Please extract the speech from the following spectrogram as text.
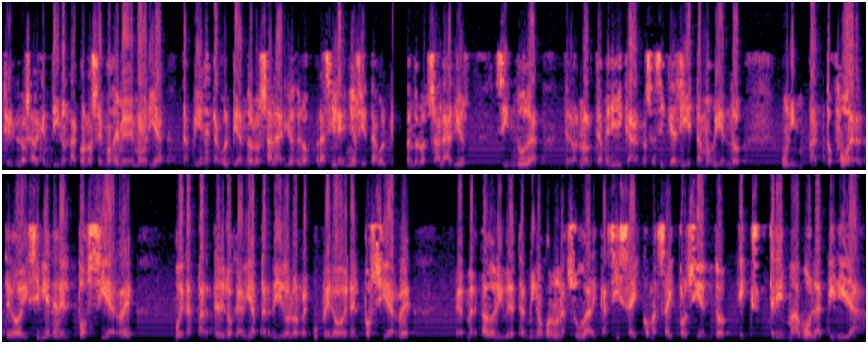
que los argentinos la conocemos de memoria, también está golpeando los salarios de los brasileños y está golpeando los salarios, sin duda, de los norteamericanos. Así que allí estamos viendo un impacto fuerte hoy. Si bien en el poscierre, buena parte de lo que había perdido lo recuperó, en el poscierre el Mercado Libre terminó con una suba de casi 6,6%, extrema volatilidad.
